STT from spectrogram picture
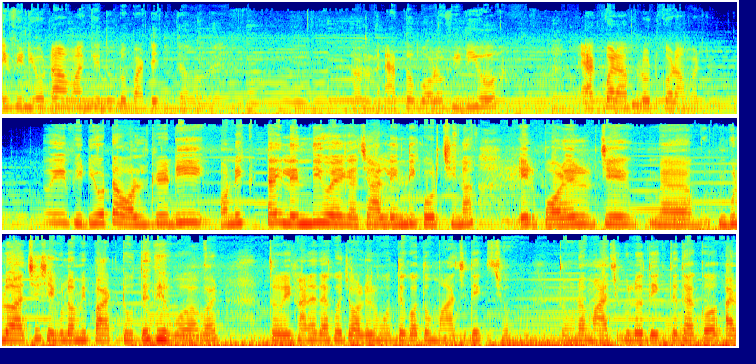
এই ভিডিওটা আমাকে দুটো পার্টে দিতে হবে। এত বড় ভিডিও একবার আপলোড করা আমার জন্য। তো এই ভিডিওটা অলরেডি অনেকটাই লেন্দি হয়ে গেছে, আর লেন্দি করছি না। এর পরের যে গুলো আছে, সেগুলো আমি পার্ট টুতে দেবো আবার। তো এখানে দেখো জলের মধ্যে কত মাছ দেখছ? তোমরা মাছগুলো দেখতে থাকো, আর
